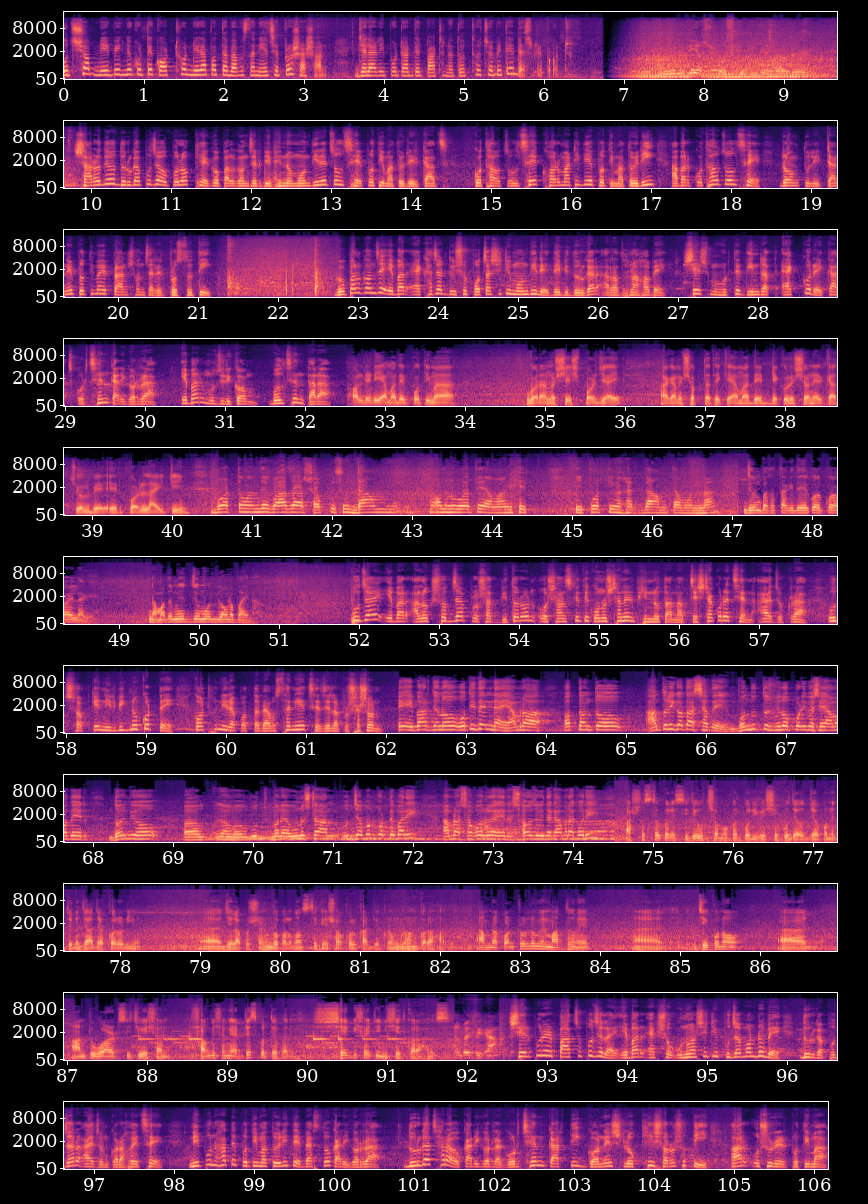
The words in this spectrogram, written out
উৎসব নির্বিঘ্ন করতে কঠোর নিরাপত্তা ব্যবস্থা নিয়েছে প্রশাসন। জেলা রিপোর্টারদের পাঠানো তথ্য ছবিতে ডেস্ক রিপোর্ট। শারদীয় দুর্গাপূজা উপলক্ষে গোপালগঞ্জের বিভিন্ন মন্দিরে চলছে প্রতিমা তৈরির কাজ। কোথাও চলছে খড়মাটি দিয়ে প্রতিমা তৈরি, আবার কোথাও চলছে রং তুলির টানে প্রতিমায় প্রাণ সঞ্চারের প্রস্তুতি। গোপালগঞ্জে এবার এক হাজার দুইশো পঁচাশিটি মন্দিরে দেবী দুর্গার আরাধনা হবে। শেষ মুহূর্তে দিনরাত এক করে কাজ করছেন কারিগররা। এবার মজুরি কম বলছেন তারা। অলরেডি আমাদের প্রতিমা গড়ানোর শেষ পর্যায়ে আগামী সপ্তাহ থেকে আমাদের ডেকোরেশনের কাজ চলবে এরপর লাইটিং। বর্তমান যে বাজার সব কিছুর দাম অনুভূতে আমাকে এই প্রতিমার দাম তেমন না। জীবন বাঁচার তাগিদে করাই লাগে। না আমাদের ন্যায্য মূল্য আমরা পাই না। পূজায় এবার আলোকসজ্জা প্রসাদ বিতরণ ও সাংস্কৃতিক অনুষ্ঠানের ভিন্নতা আনার চেষ্টা করেছেন আয়োজকরা। উৎসবকে নির্বিঘ্ন করতে কঠোর নিরাপত্তা ব্যবস্থা নিয়েছে জেলা প্রশাসন। এবার যেন অতীতের ন্যায় আমরা অত্যন্ত আন্তরিকতার সাথে বন্ধুত্বসুলভ পরিবেশে আমাদের ধর্মীয় মানে অনুষ্ঠান উদযাপন করতে পারি। আমরা সকলের সহযোগিতা কামনা করি। আশ্বস্ত করেছি যে উৎসবমুখর পরিবেশে পূজা উদযাপনের জন্য যা যা করণীয় জেলা প্রশাসন গোপালগঞ্জ থেকে সকল কার্যক্রম গ্রহণ করা হবে। আমরা কন্ট্রোল রুমের মাধ্যমে যে কোনো আনটুওয়ার্ড সিচুয়েশন সঙ্গে সঙ্গে অ্যাড্রেস করতে পারি। সেই বিষয়টি নিষেধ করা হয়েছে। শেরপুরের পাঁচ উপজেলায় এবার একশো উনআশিটি পূজা মণ্ডপে দুর্গাপূজার আয়োজন করা হয়েছে। নিপুণ হাতে প্রতিমা তৈরিতে ব্যস্ত কারিগররা। দুর্গা ছাড়াও কারিগররা গড়ছেন কার্তিক গণেশ লক্ষ্মী সরস্বতী আর অসুরের প্রতিমা।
